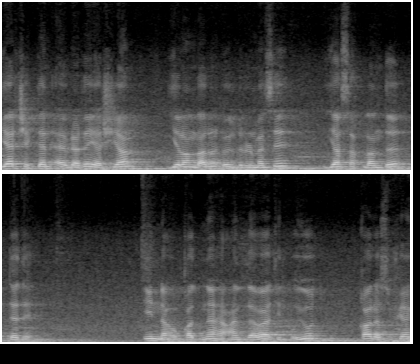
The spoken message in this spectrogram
gerçekten evlerde yaşayan yılanların öldürülmesi yasaklandı dedi. İnnehu kad neha an zevatil buyut Kale Süfyan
